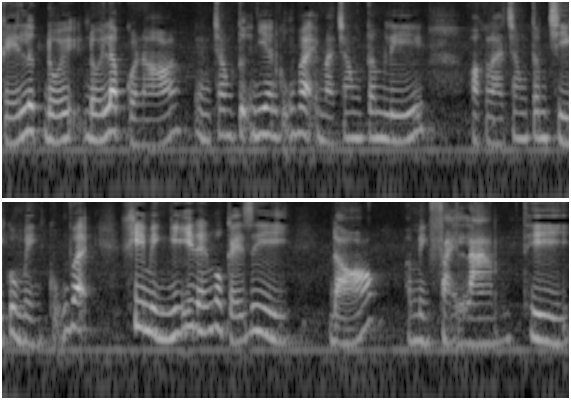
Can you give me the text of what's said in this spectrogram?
cái lực đối đối lập của nó. Ừ, trong tự nhiên cũng vậy mà trong tâm lý hoặc là trong tâm trí của mình cũng vậy. Khi mình nghĩ đến một cái gì đó và mình phải làm thì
